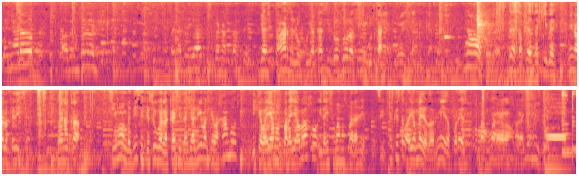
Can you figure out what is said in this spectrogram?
Señora, a vender. Días, buenas tardes. Ya es tarde, loco, ya casi dos horas sin buscar. No pues presta, presta aquí, ve. Mira lo que dice. Ven acá. Simón, dice que suba a la calle de allá arriba, que bajamos y que vayamos para allá abajo y de ahí subamos para arriba. Sí. Es que estaba yo medio dormido, por eso. Vamos, vamos. vamos. Ahora yo mismo.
